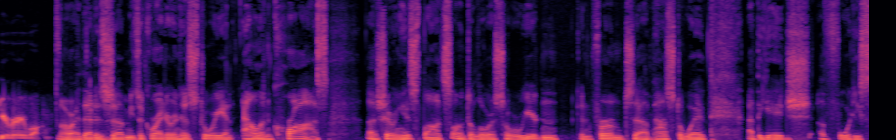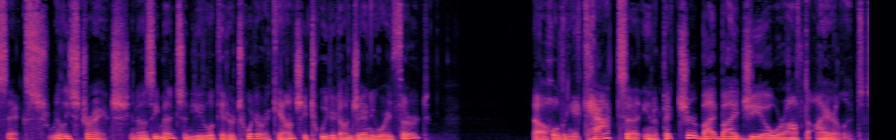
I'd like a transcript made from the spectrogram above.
You're very welcome. All right, that is uh, music writer and historian Alan Cross. Uh, sharing his thoughts on Dolores O'Riordan, confirmed uh, passed away at the age of 46. Really strange. You know, as he mentioned, you look at her Twitter account, she tweeted on January 3rd, uh, holding a cat uh, in a picture. Bye bye, Geo, we're off to Ireland.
